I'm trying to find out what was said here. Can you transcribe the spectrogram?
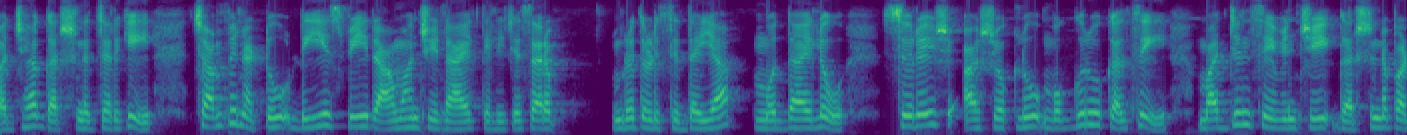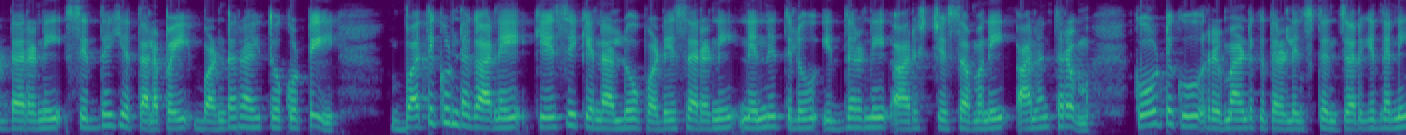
మధ్య ఘర్షణ జరిగి చంపినట్టు డీఎస్పీ రామాంజీ నాయక్ తెలియజేశారు. మృతుడి సిద్దయ్య ముద్దాయిలు సురేష్ అశోక్లు ముగ్గురూ కలిసి మద్యం సేవించి ఘర్షణ పడ్డారని సిద్దయ్య తలపై బండరాయితో కొట్టి బతికుండగానే కేసీ కెనాల్లో పడేశారని నిందితులు ఇద్దరిని అరెస్ట్ చేశామని అనంతరం కోర్టుకు రిమాండ్కు తరలించడం జరిగిందని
